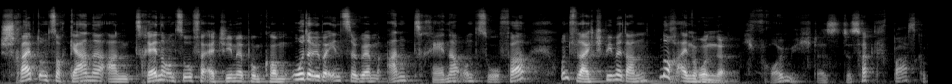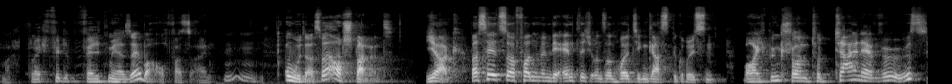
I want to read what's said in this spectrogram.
schreibt uns doch gerne an trainerundsofa.gmail.com oder über Instagram an Trainer und Sofa und vielleicht spielen wir dann noch eine Runde. Ich freue mich, das, das hat Spaß gemacht. Vielleicht fällt- fällt mir ja selber auch was ein. Oh, das war auch spannend. Jörg, was hältst du davon, wenn wir endlich unseren heutigen Gast begrüßen? Boah, ich bin schon total nervös.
